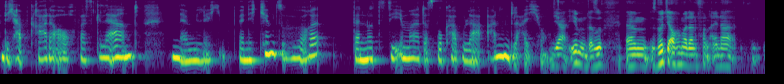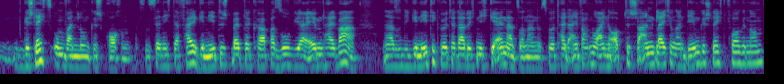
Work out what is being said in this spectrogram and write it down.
Und ich habe gerade auch was gelernt, nämlich wenn ich Kim zuhöre, dann nutzt sie immer das Vokabular Angleichung. Ja, eben. Also ähm, es wird ja auch immer dann von einer Geschlechtsumwandlung gesprochen. Das ist ja nicht der Fall. Genetisch bleibt der Körper so, wie er eben halt war. Ne, also die Genetik wird ja dadurch nicht geändert, sondern es wird halt einfach nur eine optische Angleichung an dem Geschlecht vorgenommen,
